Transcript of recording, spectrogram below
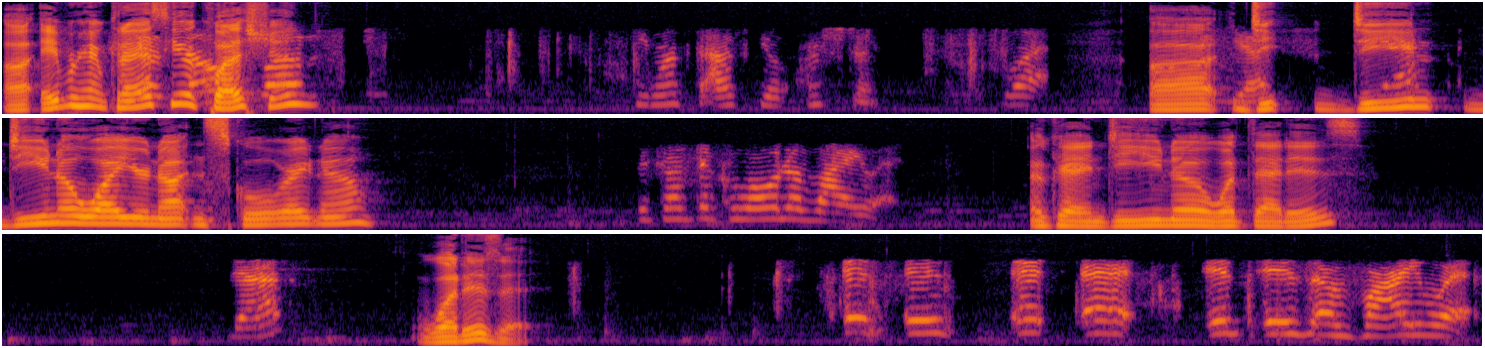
Uh, Abraham, can I Yeah, ask you a question? loves- he wants to ask you a question. What? Uh, Yes. do do you do you know why you're not in school right now? Because the coronavirus. Okay, and do you know what that is? Yes. What is it? It is it, it, it is a virus.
